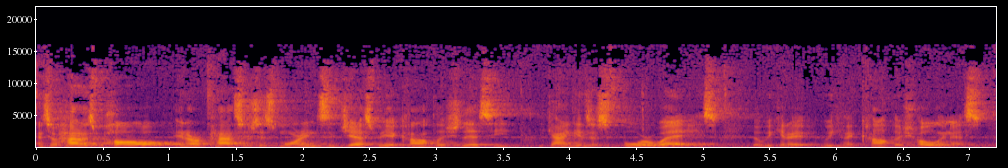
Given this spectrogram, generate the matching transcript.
And so, how does Paul, in our passage this morning, suggest we accomplish this? He, he kind of gives us four ways that we can, we can accomplish holiness.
